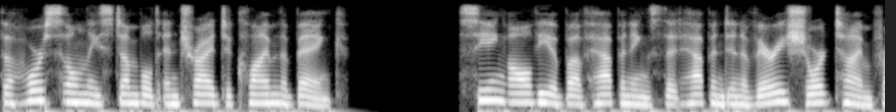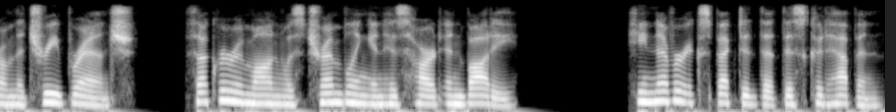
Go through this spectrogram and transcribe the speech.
The horse only stumbled and tried to climb the bank. Seeing all the above happenings that happened in a very short time from the tree branch, Thukkaraman was trembling in his heart and body. He never expected that this could happen.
